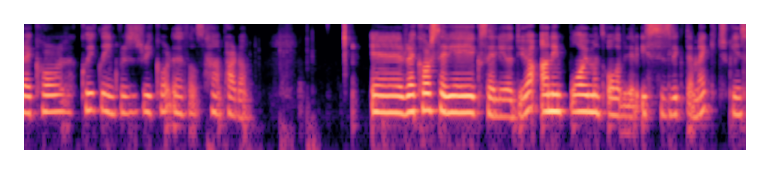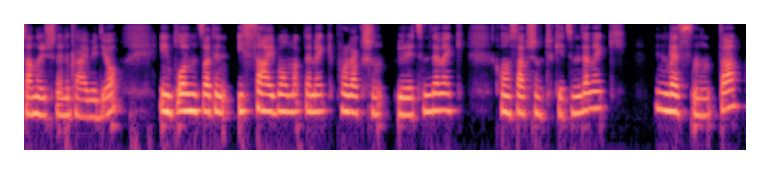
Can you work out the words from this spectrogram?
record, quickly increases record levels. Ha pardon. E, rekor seviyeye yükseliyor diyor. Unemployment olabilir. işsizlik demek. Çünkü insanlar işlerini kaybediyor. Employment zaten iş sahibi olmak demek. Production üretim demek. Consumption tüketim demek. Investment da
